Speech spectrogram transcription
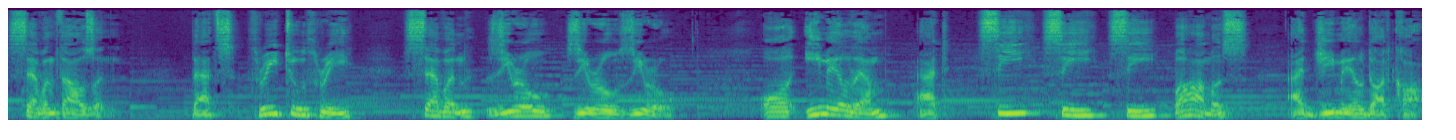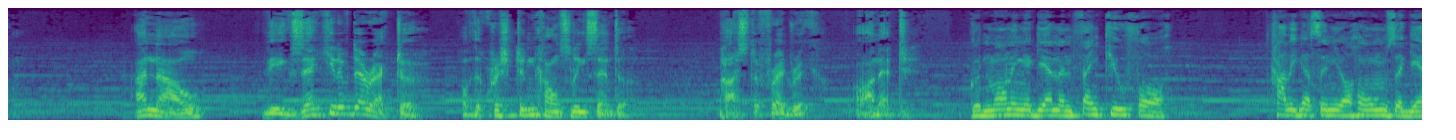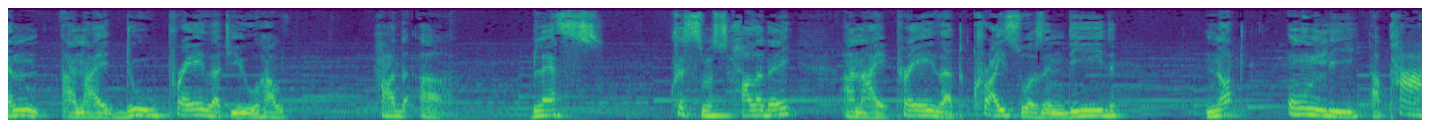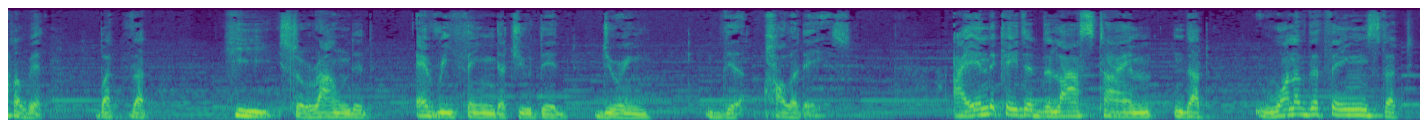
7000. That's 323 7000. Or email them at cccbahamas at gmail.com. And now, the Executive Director of the Christian Counseling Center, Pastor Frederick Arnett. Good morning again, and thank you for having us in your homes again. And I do pray that you have had a blessed Christmas holiday. And I pray that Christ was indeed not only a part of it, but that he surrounded everything that you did during the holidays. I indicated the last time that one of the things that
